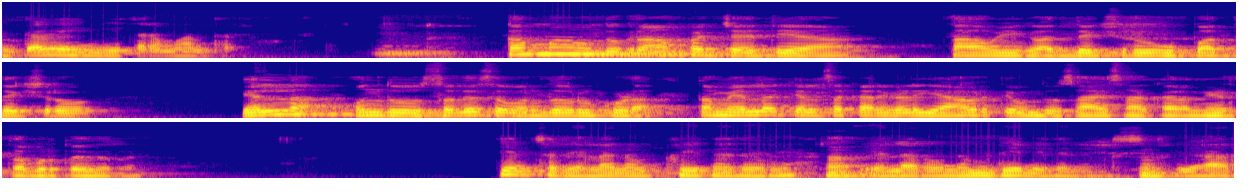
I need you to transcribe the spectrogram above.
ಅಂತೇಳಿ ಹಿಂಗೆ ಈ ಥರ ಮಾಡ್ತಾರೆ. ತಮ್ಮ ಒಂದು ಗ್ರಾಮ ಪಂಚಾಯತಿಯ ತಾವು ಈಗ ಅಧ್ಯಕ್ಷರು ಉಪಾಧ್ಯಕ್ಷರು ಎಲ್ಲ ಒಂದು ಸದಸ್ಯ ವರ್ಗದವರು ಕೂಡ ತಮ್ಮ ಎಲ್ಲ ಕೆಲಸ ಕಾರ್ಯಗಳಿಗೆ ಯಾವ ರೀತಿ ಒಂದು ಸಹಾಯ ಸಹಕಾರ ನೀಡ್ತಾ ಬರ್ತಾ ಇದ್ದಾರೆ? ಏನ್ ಸರ್ ಎಲ್ಲ ನಾವು ಫ್ರೀನ ಇದೇವ್ರಿ. ಎಲ್ಲರೂ ಎಲ್ಲಾರು ನಮ್ದೇನಿದೆ ಸರ್. ಯಾರ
